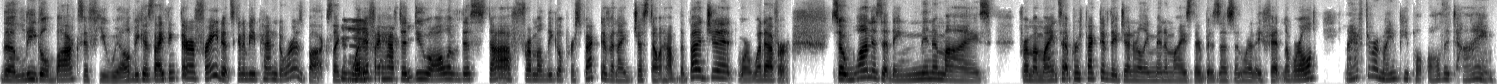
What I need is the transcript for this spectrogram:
the legal box if you will because i think they're afraid it's going to be pandora's box. Like mm-hmm. what if i have to do all of this stuff from a legal perspective and i just don't have the budget or whatever? So one is that they minimize from a mindset perspective they generally minimize their business and where they fit in the world. I have to remind people all the time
